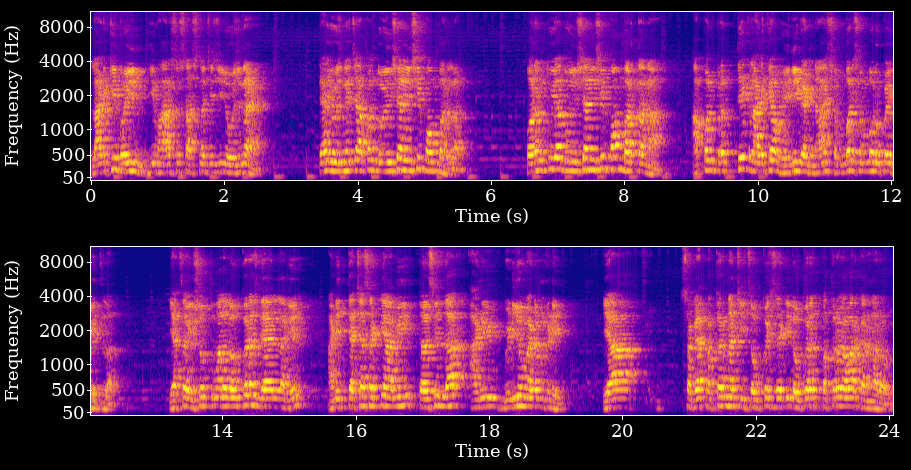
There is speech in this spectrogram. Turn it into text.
लाडकी बहीण ही महाराष्ट्र शासनाची जी योजना आहे त्या योजनेचे आपण दोनशे ऐंशी फॉर्म भरला परंतु या दोनशे ऐंशी फॉर्म भरताना आपण प्रत्येक लाडक्या बहिणीकडनं शंभर शंभर रुपये घेतला याचा हिशोब तुम्हाला लवकरच द्यायला लागेल आणि त्याच्यासाठी आम्ही तहसीलदार आणि बी डी ओ मॅडमकडे या सगळ्या प्रकरणाची चौकशीसाठी लवकरच पत्रव्यवहार करणार आहोत.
